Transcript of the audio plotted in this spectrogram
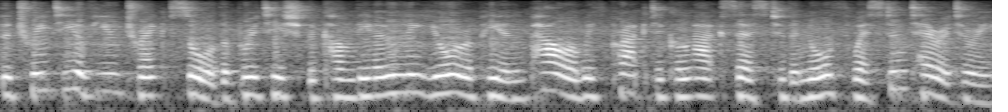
The Treaty of Utrecht saw the British become the only European power with practical access to the Northwestern Territory,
